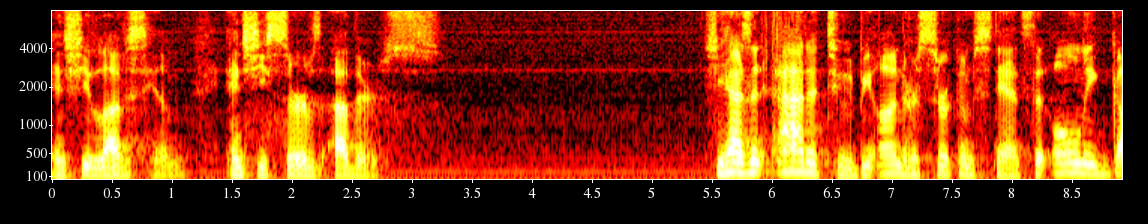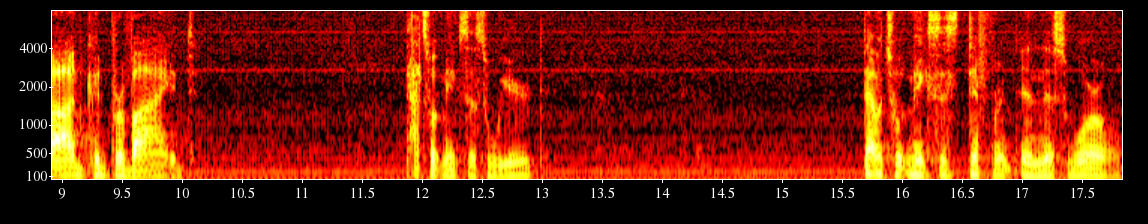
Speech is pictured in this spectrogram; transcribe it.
and she loves Him and she serves others. She has an attitude beyond her circumstance that only God could provide. That's what makes us weird. That's what makes us different in this world.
